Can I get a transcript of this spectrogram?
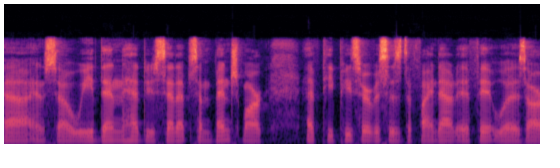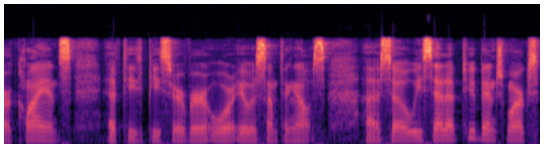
Uh, and so we then had to set up some benchmark FTP services to find out if it was our client's FTP server or it was something else. Uh, so we set up two benchmarks,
